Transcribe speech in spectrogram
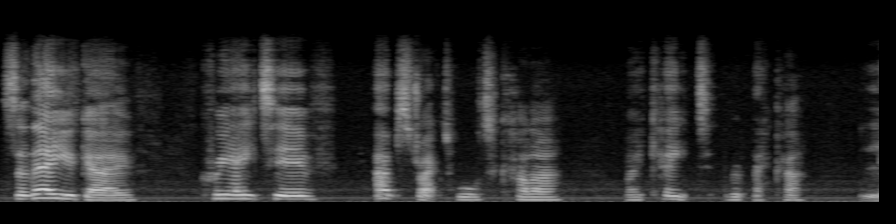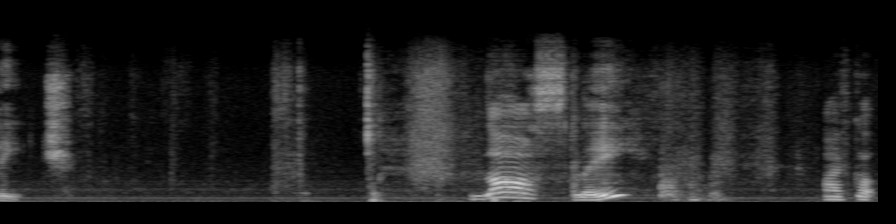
So there you go. Creative Abstract Watercolour by Kate Rebecca Leach. Lastly, I've got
